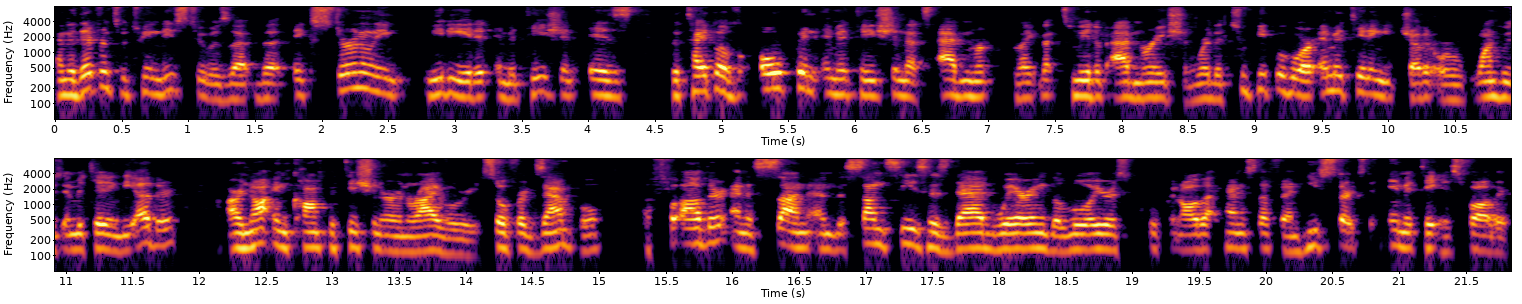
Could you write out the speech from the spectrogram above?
And the difference between these two is that the externally mediated imitation is the type of open imitation that's admir- like that's made of admiration, where the two people who are imitating each other or one who's imitating the other are not in competition or in rivalry. So, for example, a father and a son, and the son sees his dad wearing the lawyer's coat and all that kind of stuff, and he starts to imitate his father.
